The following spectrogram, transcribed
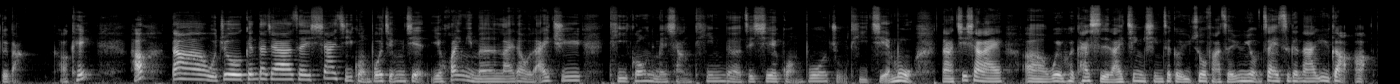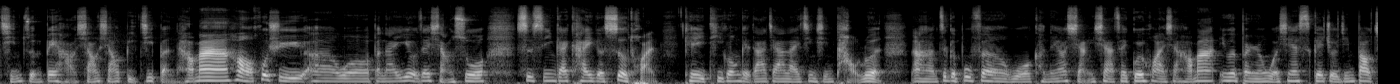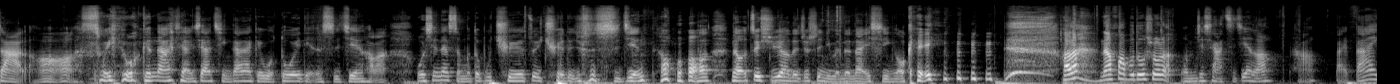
对吧？OK，好，那我就跟大家在下一集广播节目见，也欢迎你们来到我的 IG，提供你们想听的这些广播主题节目。那接下来，呃，我也会开始来进行这个宇宙法则运用。再一次跟大家预告啊，请准备好小小笔记本，好吗？好，或许呃，我本来也有在想说，是不是应该开一个社团，可以提供给大家来进行讨论。那这个部分我可能要想一下，再规划一下，好吗？因为本人我现在 schedule 已经爆炸了啊啊，所以我跟大家讲一下，请大家给我多。一点的时间好吧？我现在什么都不缺，最缺的就是时间，好不好？然后最需要的就是你们的耐心，OK？好了，那话不多说了，我们就下次见了，好，拜拜。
